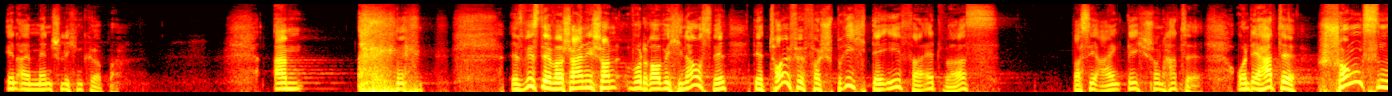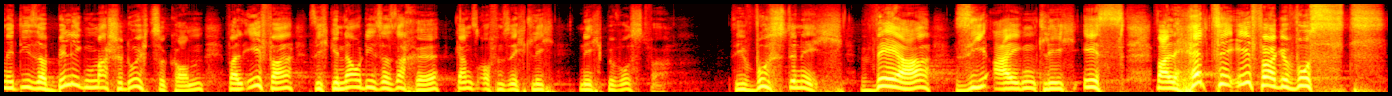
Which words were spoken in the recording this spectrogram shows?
in einem menschlichen Körper. Ähm, Jetzt wisst ihr wahrscheinlich schon, worauf ich hinaus will. Der Teufel verspricht der Eva etwas, was sie eigentlich schon hatte. Und er hatte Chancen, mit dieser billigen Masche durchzukommen, weil Eva sich genau dieser Sache ganz offensichtlich nicht bewusst war. Sie wusste nicht, wer sie eigentlich ist, weil hätte Eva gewusst,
